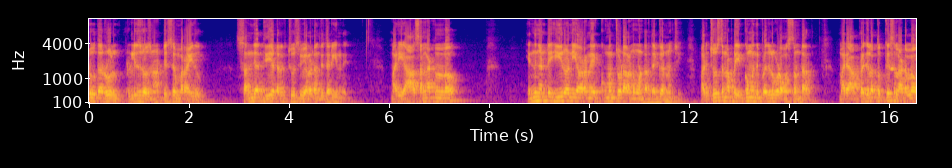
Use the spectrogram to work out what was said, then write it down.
two the rule release రోజున డిసెంబర్ ఐదు సంధ్య థియేటర్కి చూసి వెళ్ళడం అయితే జరిగింది. మరి ఆ సంఘటనలో ఎందుకంటే హీరోని ఎవరైనా ఎక్కువ మంది చూడాలనుకుంటారు దగ్గర నుంచి. మరి చూస్తున్నప్పుడు ఎక్కువ మంది ప్రజలు కూడా వస్తుంటారు. మరి ఆ ప్రజల తొక్కిసలాటలో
